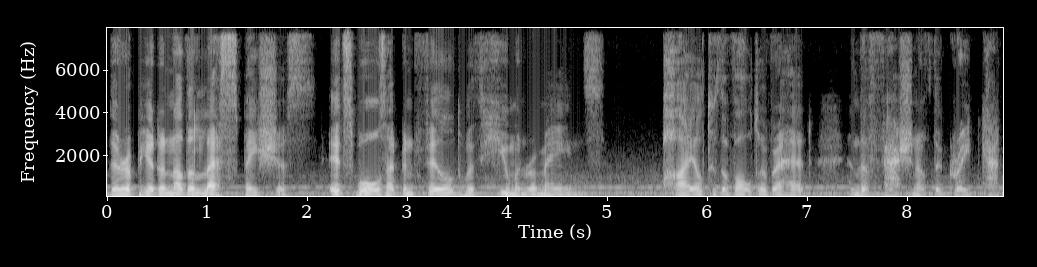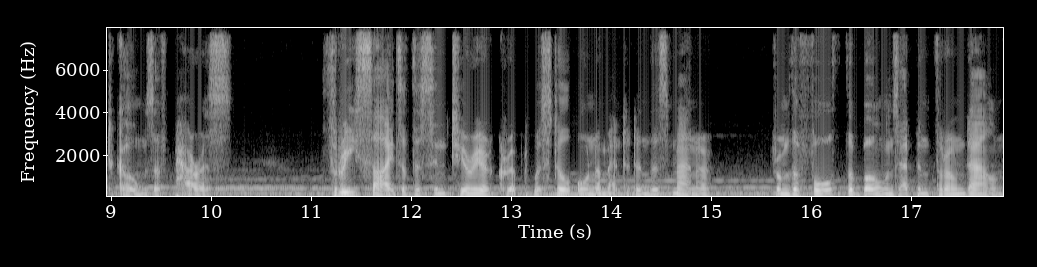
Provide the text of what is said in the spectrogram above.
there appeared another less spacious. Its walls had been filled with human remains, piled to the vault overhead in the fashion of the great catacombs of Paris. Three sides of this interior crypt were still ornamented in this manner. From the fourth, the bones had been thrown down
